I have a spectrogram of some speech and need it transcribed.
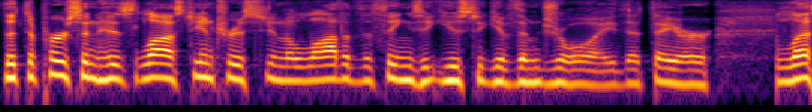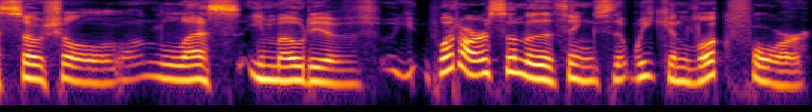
that the person has lost interest in a lot of the things that used to give them joy, that they are less social, less emotive. What are some of the things that we can look for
